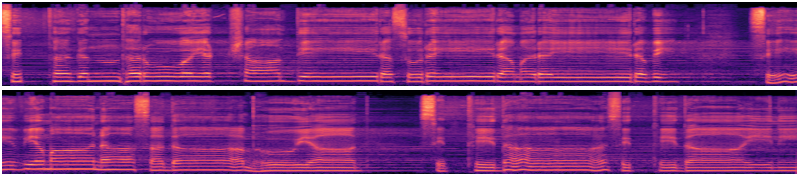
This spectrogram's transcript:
सिद्धगन्धर्वयक्षाद्यैरसुरैरमरैरपि सेव्यमाना सदा भूयात् सिद्धिदा सिद्धिदायिनी।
